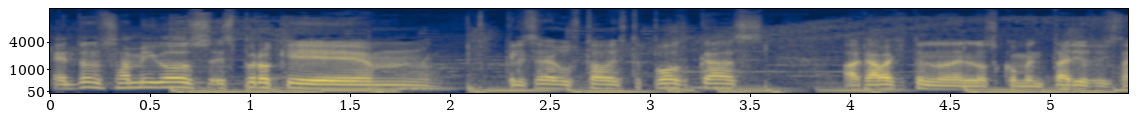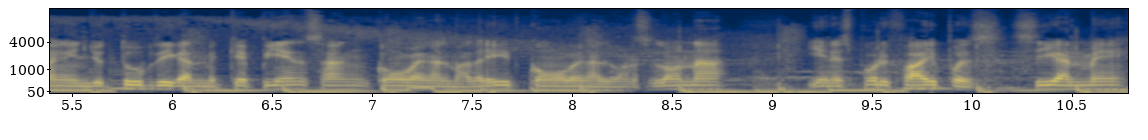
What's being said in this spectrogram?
Entonces amigos, espero que, mm, que les haya gustado este podcast. Acá abajo en los comentarios si están en YouTube, díganme qué piensan, cómo ven al Madrid, cómo ven al Barcelona. Y en Spotify, pues síganme.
